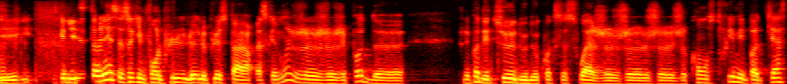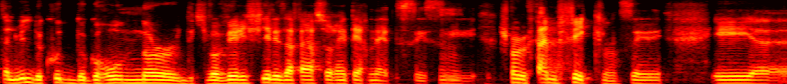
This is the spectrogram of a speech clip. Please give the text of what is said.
les historiens, c'est ça qui me font le plus, le, plus peur. Parce que moi, je n'ai pas de. Je n'ai pas d'études ou de quoi que ce soit. Je, je, je, construis mes podcasts à l'huile de coude de gros nerd qui va vérifier les affaires sur Internet. C'est, mmh. Je fais un fanfic. Et, euh,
